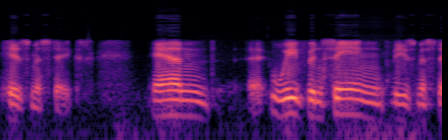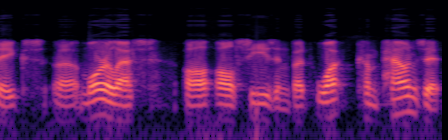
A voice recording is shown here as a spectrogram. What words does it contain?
his mistakes. And uh, we've been seeing these mistakes uh, more or less all, all season. But what compounds it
